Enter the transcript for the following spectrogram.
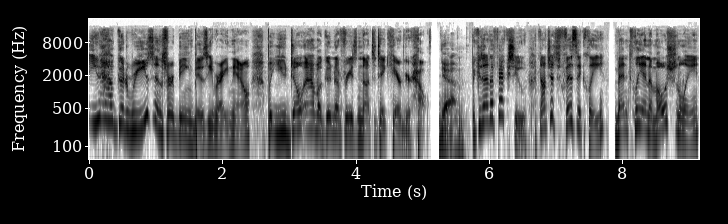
you have good reasons for being busy right now, but you don't have a good enough reason not to take care of your health. Yeah. because that affects you not just physically mentally and emotionally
